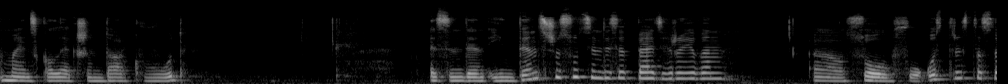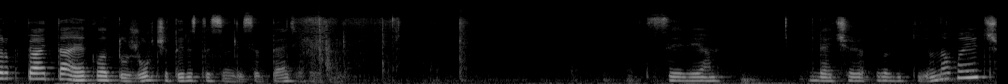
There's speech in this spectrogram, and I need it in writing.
Men's Collection Dark Wood. S&N Intense 675 гривень. Soul Focus 345 та Екла Toujours 475 гривень. Серія для чоловіків на вейдж.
